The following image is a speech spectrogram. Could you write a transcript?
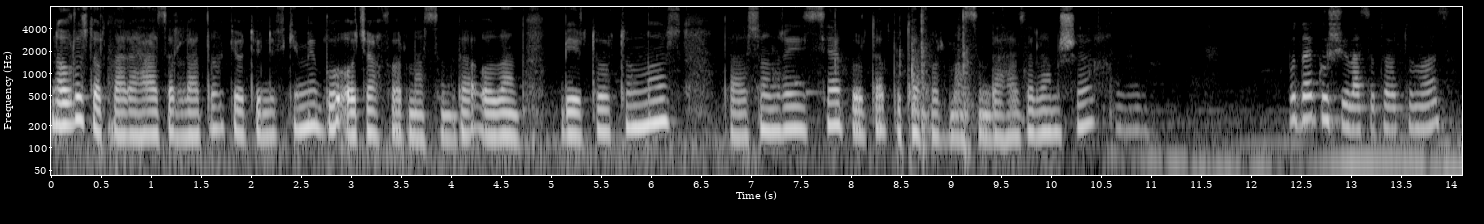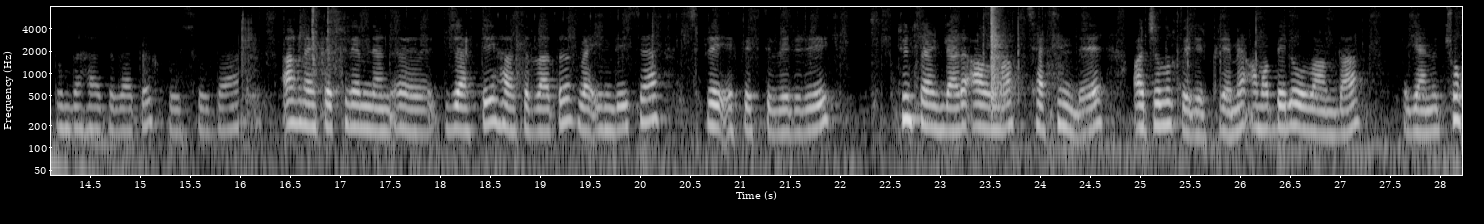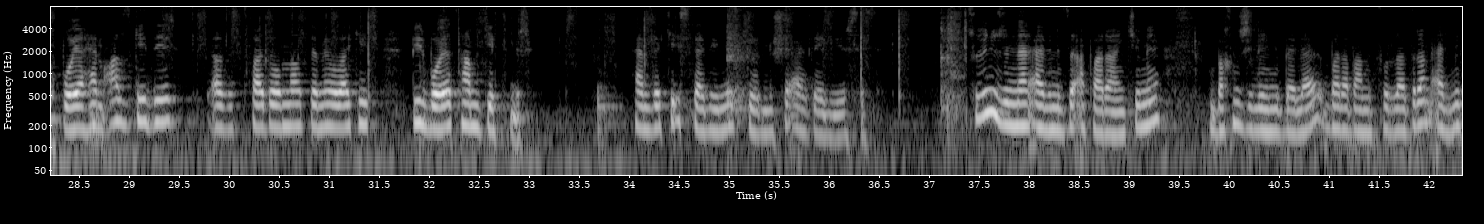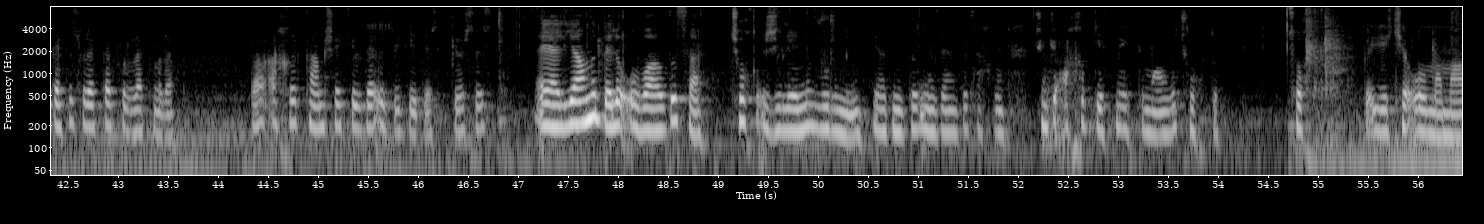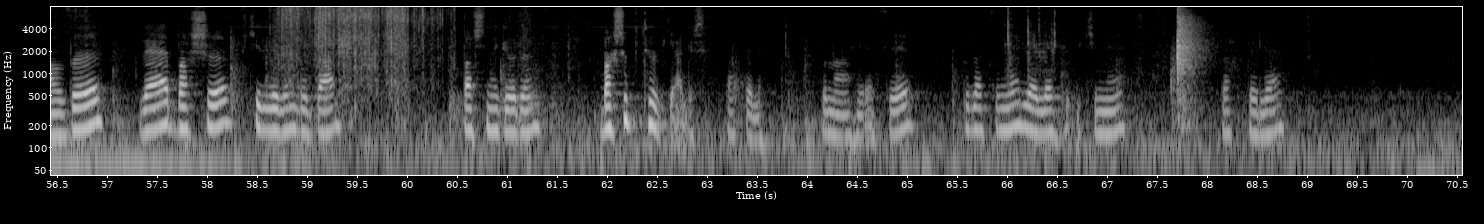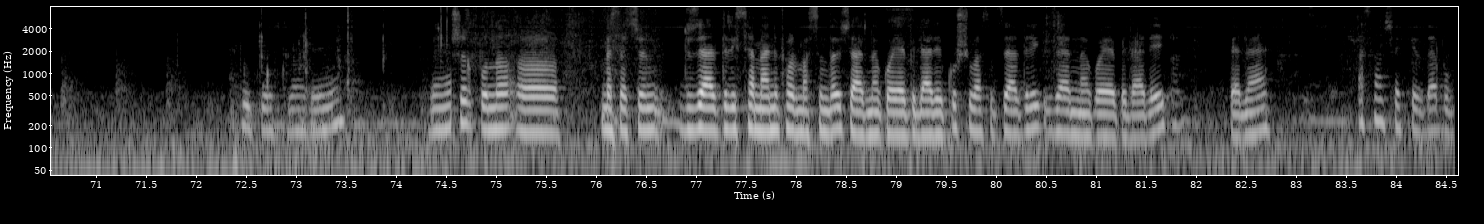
Novruz tortları hazırladık. Gördüğünüz gibi bu ocaq formasında olan bir tortumuz. Daha sonra isə burada buta formasında hazırlamışıq. Bu da quş yuvası tortumuz. Bunu da hazırladıq bu üsulda. Ağ rəngdə kremlə e, düzəltdik, hazırladıq və indi isə sprey effekti veririk. Tünd rəngləri almaq çətindir. Acılıq verir kremə, amma belə olanda yəni çox boya həm az gedir, az istifadə olunan demək olar ki, heç bir boya tam getmir. Həm də ki, istədiyiniz görünüşü əldə edirsiniz. Suyun üzündən əlimizi aparan kimi baxın jileni belə barabanı fırladıram, əlimi qəti surətdə fırlatmıram. Bax axır tam şəkildə özü gedir. Görürsüz? Əgər yanı belə ovaldısa, çox jileni vurmayın. Yadınızda nəzərinizdə saxlayın. Çünki axıb getmə ehtimalı çoxdur. Çox yekə olmamalıdır və başı fikir verin burada. Başına görün. Başı bütöv gəlir. Bax belə. Bu nahiyəsi. Burasını lələk kimi bax belə. Bu gözləri və Işıq bunu ə, məsəl üçün düzəldirik, səməni formasında üzərinə qoya bilərik. Quş yuvası düzəldirik, üzərinə qoya bilərik. Belə asan şəkildə bu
